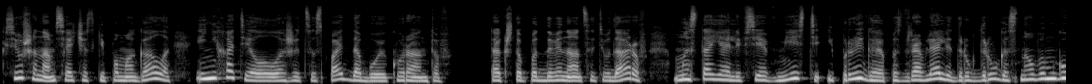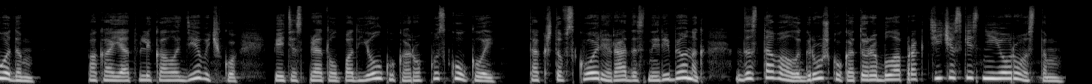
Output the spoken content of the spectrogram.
Ксюша нам всячески помогала и не хотела ложиться спать до боя курантов. Так что под 12 ударов мы стояли все вместе и, прыгая, поздравляли друг друга с Новым годом. Пока я отвлекала девочку, Петя спрятал под елку коробку с куклой. Так что вскоре радостный ребенок доставал игрушку, которая была практически с нее ростом.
